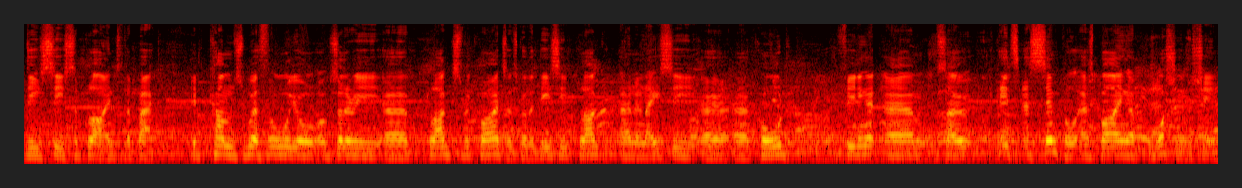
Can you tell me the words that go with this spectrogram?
DC supply into the back. It comes with all your auxiliary uh, plugs required, so it's got a DC plug and an AC uh, uh, cord feeding it. Um, so it's as simple as buying a washing machine,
